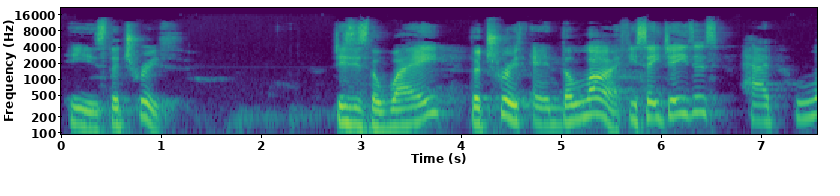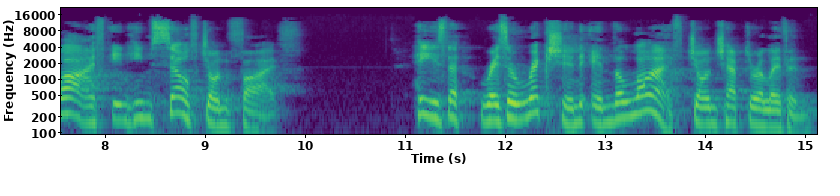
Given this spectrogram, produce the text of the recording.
He is the truth. Jesus is the way, the truth, and the life. You see, Jesus had life in himself, John 5. He is the resurrection and the life, John chapter 11.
